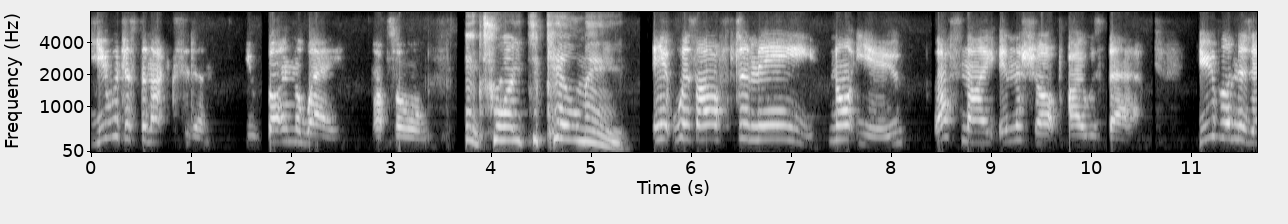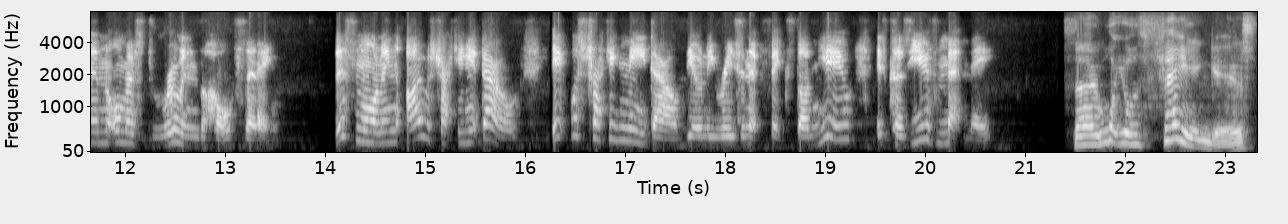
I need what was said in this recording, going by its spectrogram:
You were just an accident. You got in the way. That's all. It tried to kill me! It was after me, not you. Last night in the shop, I was there. You blundered in, almost ruined the whole thing. This morning, I was tracking it down. It was tracking me down. The only reason it fixed on you is because you've met me. So, what you're saying is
